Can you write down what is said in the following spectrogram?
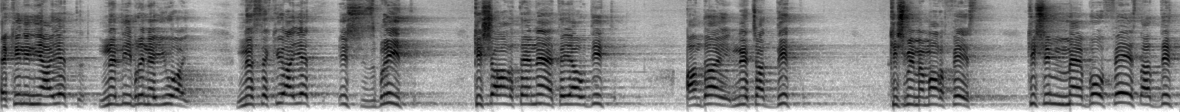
e kini një ajet në librin e juaj, nëse kjo ajet ish zbrit, kish ardhë te ne te jahuditë, andaj ne qat ditë, kishmi me marrë festë, kishim me bo festë atë ditë,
